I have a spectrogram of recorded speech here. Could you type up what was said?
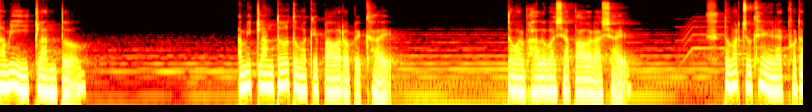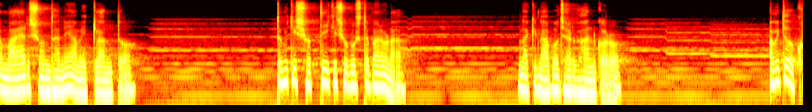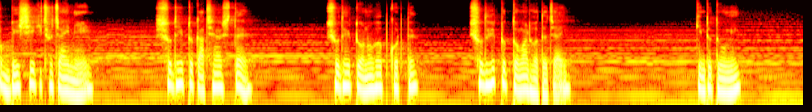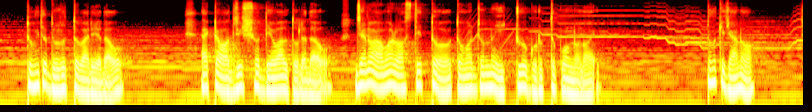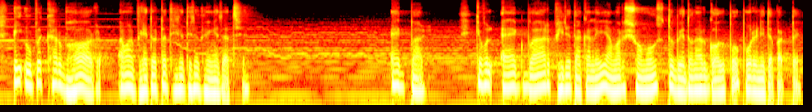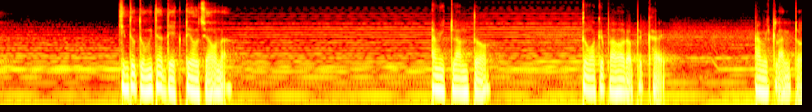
আমি ক্লান্ত। আমি ক্লান্ত তোমাকে পাওয়ার অপেক্ষায়। তোমার ভালোবাসা পাওয়ার আশায়। তোমার চোখের এক ফোঁটা মায়ের সন্ধানে আমি ক্লান্ত। তুমি কি সত্যিই কিছু বুঝতে পারো না? নাকি না বোঝার ভান করো? আমি তো খুব বেশি কিছু চাইনি। শুধু একটু কাছে আসতে? শুধু একটু অনুভব করতে? শুধু একটু তোমার হতে চাই। কিন্তু তুমি? তুমি তো দূরত্ব বাড়িয়ে দাও। একটা অদৃশ্য দেওয়াল তুলে দাও। যেন আমার অস্তিত্ব তোমার জন্য একটুও গুরুত্বপূর্ণ নয়। তুমি কি জানো? এই উপেক্ষার ভর আমার ভেতরটা ধীরে ধীরে ভেঙে যাচ্ছে। একবার, কেবল একবার ফিরে তাকালেই আমার সমস্ত বেদনার গল্প পড়ে নিতে পারতে কিন্তু তুমি তা দেখতেও চাও না। আমি ক্লান্ত। তোমাকে পাওয়ার অপেক্ষায় আমি ক্লান্ত।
